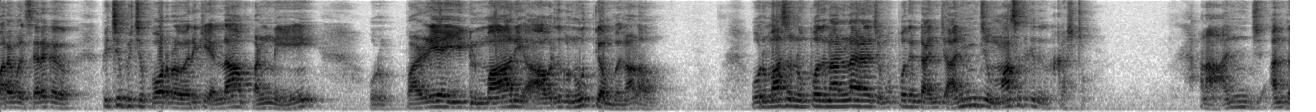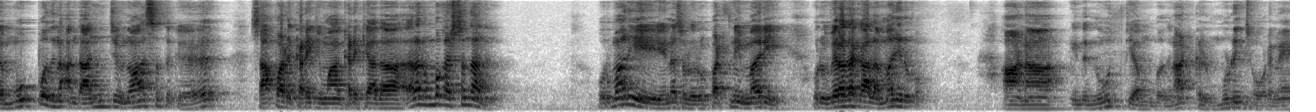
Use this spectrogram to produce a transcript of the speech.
பறவை சிறக்க பிச்சு பிச்சு போடுற வரைக்கும் எல்லாம் பண்ணி ஒரு பழைய ஈகிள் மாதிரி ஆகிறதுக்கு நூற்றி ஐம்பது நாள் ஆகும். ஒரு மாதம் முப்பது நாள்னா என்னாச்சு முப்பது அஞ்சு. அஞ்சு மாதத்துக்கு இதுக்கு கஷ்டம். ஆனால் அஞ்சு அந்த முப்பது அந்த அஞ்சு மாதத்துக்கு சாப்பாடு கிடைக்குமா கிடைக்காதா? அதெல்லாம் ரொம்ப கஷ்டம்தான் அது. ஒரு மாதிரி என்ன சொல்கிறது ஒரு பட்னி மாதிரி ஒரு விரத காலம் மாதிரி இருக்கும். ஆனால் இந்த நூற்றி ஐம்பது நாட்கள் முடிஞ்ச உடனே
